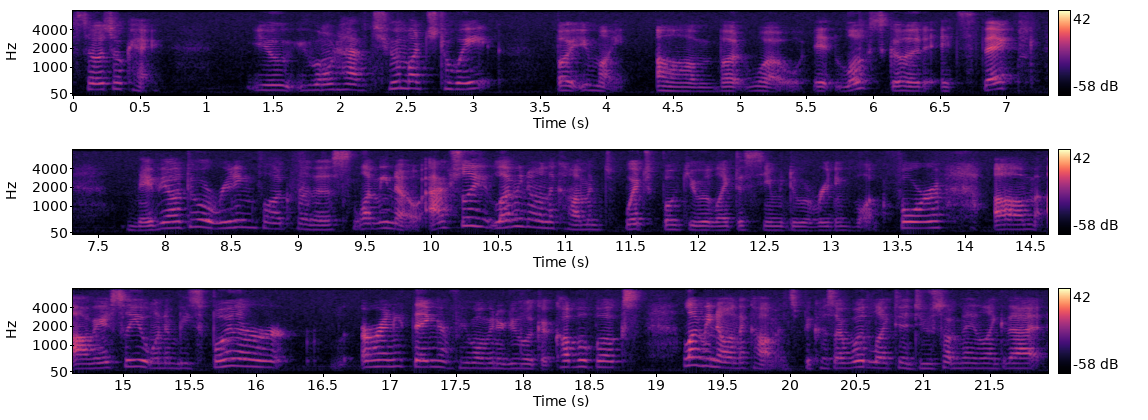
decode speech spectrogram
so it's okay. You you won't have too much to wait, but you might. Um, but whoa, it looks good. It's thick. Maybe I'll do a reading vlog for this. Let me know. Actually, let me know in the comments which book you would like to see me do a reading vlog for. Um, obviously, it wouldn't be spoiler or anything or if you want me to do like a couple books let me know in the comments because I would like to do something like that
